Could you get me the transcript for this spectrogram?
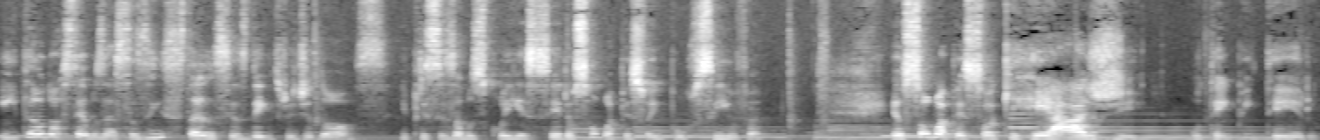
Então nós temos essas instâncias dentro de nós e precisamos conhecer. Eu sou uma pessoa impulsiva. Eu sou uma pessoa que reage o tempo inteiro.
